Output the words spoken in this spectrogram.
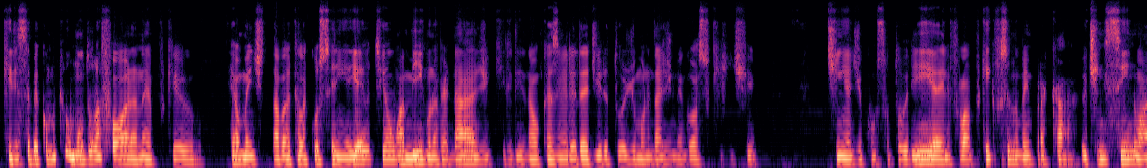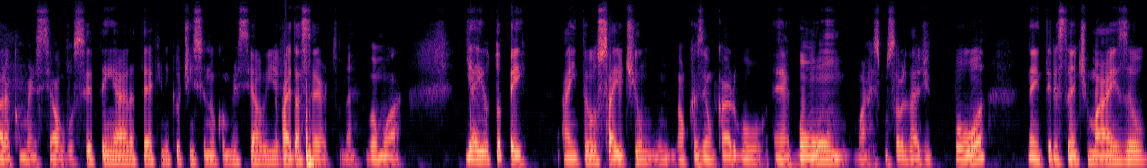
queria saber como é que é o mundo lá fora, né? Porque eu realmente dava aquela coceirinha. E aí eu tinha um amigo, na verdade, que na ocasião ele era diretor de uma unidade de negócio que a gente tinha de consultoria, ele falou: por que, que você não vem para cá? Eu te ensino a área comercial, você tem a área técnica, eu te ensino a comercial e vai dar certo, né? Vamos lá. E aí eu topei. Aí então eu saí, eu tinha um, na ocasião um cargo é, bom, uma responsabilidade boa, né, interessante, mas eu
